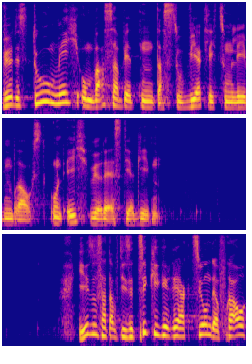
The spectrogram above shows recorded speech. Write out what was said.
würdest du mich um Wasser bitten, das du wirklich zum Leben brauchst und ich würde es dir geben. Jesus hat auf diese zickige Reaktion der Frau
